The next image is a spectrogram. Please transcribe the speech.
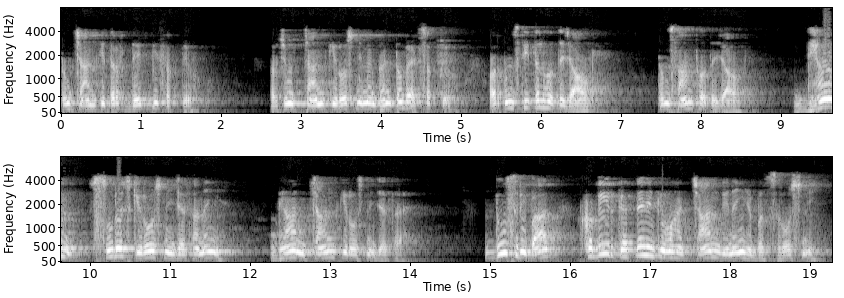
तुम चाँद की तरफ़ देख भी सकते हो। और तुम चाँद की रोशनी में घंटों बैठ सकते हो। और तुम शीतल होते जाओगे। तुम शांत होते जाओगे। ध्यान सूरज की रोशनी जैसा नहीं है। ध्यान चाँद की रोशनी जैसा है। दूसरी बात, कबीर कहते हैं कि वहाँ चाँद भी नहीं है, बस रोशनी।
